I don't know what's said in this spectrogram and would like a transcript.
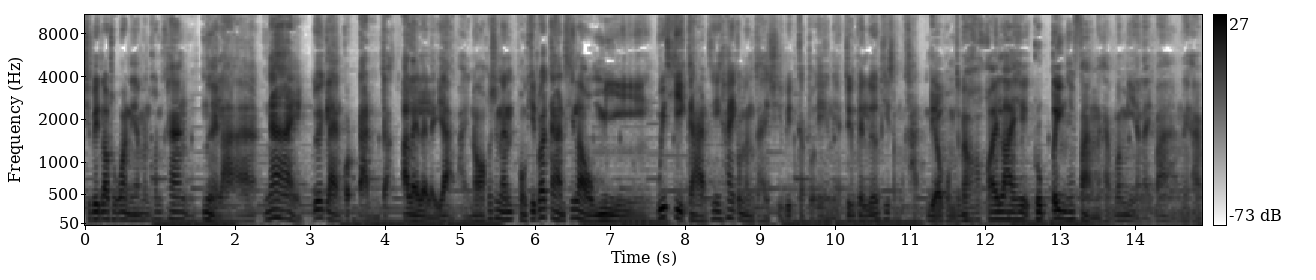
ชีวิตเราทุกวันนี้มันค่อนข้างเหนื่อยล้าง่ายด้วยแรงกดดันจากอะไรหลาย ๆ อย่างภายนอก เพราะฉะนั้นผมคิดว่าการที่เรามีวิธีการที่ให้กำลังใจชีวิตกับตัวเองเนี่ยจึงเป็นเรื่องที่สำคัญ เดี๋ยวผมจะมาค่อยๆไล่ grouping ให้ฟังนะครับว่ามีอะไรบ้างนะครับ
